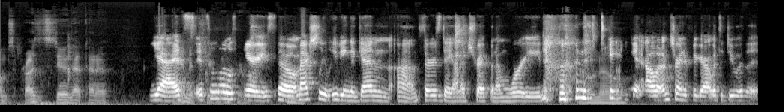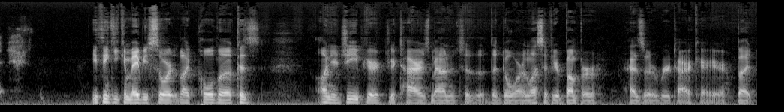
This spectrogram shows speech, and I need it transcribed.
I'm surprised it's doing that kind of. Yeah, it's it's a little scary. So I'm actually leaving again um, Thursday on a trip, and I'm worried Oh, no. taking it out. I'm trying to figure out what to do with it. You think you can maybe sort like pull the because on your Jeep your your tires mounted to the, the door unless if your bumper has a rear tire carrier. But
